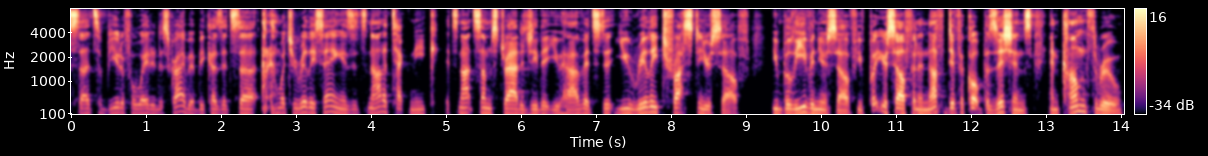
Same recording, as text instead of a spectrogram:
So that's a beautiful way to describe it because it's uh, what you're really saying is it's not a technique, it's not some strategy that you have. It's that you really trust yourself, you believe in yourself, you've put yourself in enough difficult positions and come through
